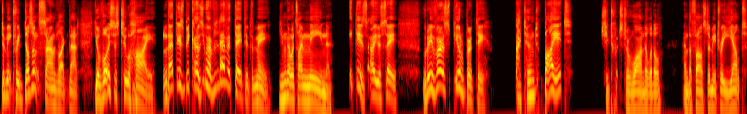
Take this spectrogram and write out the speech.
Dmitri doesn't sound like that. Your voice is too high. That is because you have levitated me. You know what I mean. It is, how you say, reverse puberty. I don't buy it. She twitched her wand a little, and the false Dmitri yelped.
